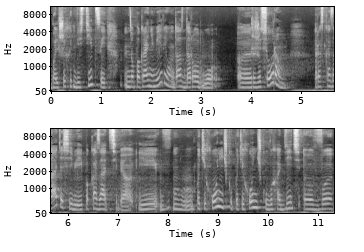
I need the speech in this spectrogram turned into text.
больших инвестиций, но, по крайней мере, он даст дорогу режиссерам рассказать о себе и показать себя, и потихонечку, потихонечку выходить в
